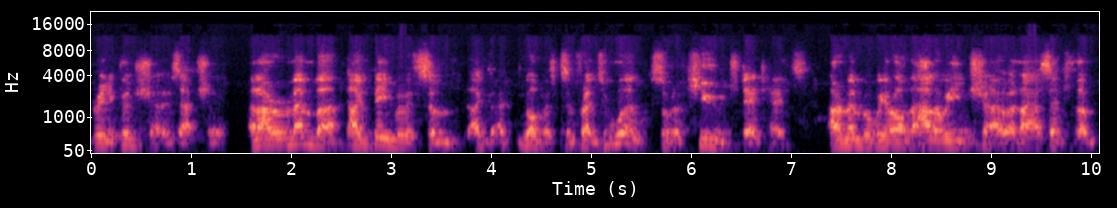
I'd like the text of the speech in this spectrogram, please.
really good shows, actually. And I remember I'd been with some, I'd gone with some friends who weren't sort of huge deadheads. I remember we were on the Halloween show and I said to them,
